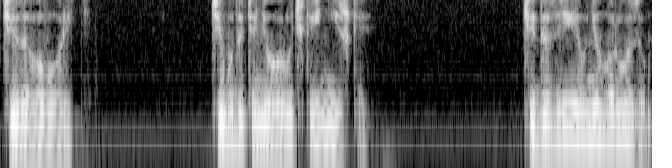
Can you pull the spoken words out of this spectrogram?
Чи заговорить? Чи будуть у нього ручки і ніжки? Чи дозріє у нього розум?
